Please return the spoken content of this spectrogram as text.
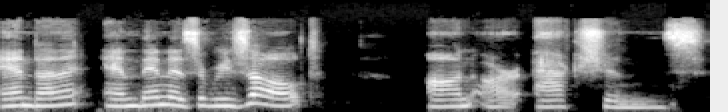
and, uh, and then as a result on our actions.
